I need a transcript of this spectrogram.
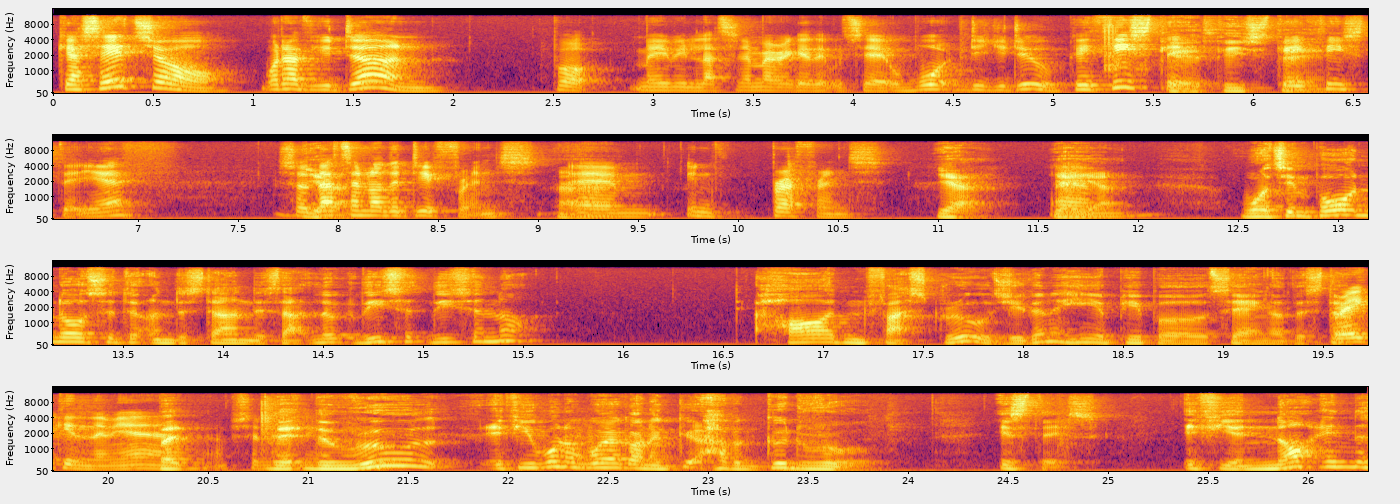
¿Qué has hecho? What have you done? But maybe in Latin America they would say, "What did you do? ¿Qué hiciste?" ¿Qué hiciste? ¿Qué hiciste? Yeah. So Yeah. that's another difference Uh-huh. um, in preference. Yeah, yeah, yeah. Um, What's important also to understand is that look, these are, these are not hard and fast rules. You're going to hear people saying other stuff. Breaking them, yeah, But absolutely. the, the rule, if you want to work on a have a good rule, is this: if you're not in the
